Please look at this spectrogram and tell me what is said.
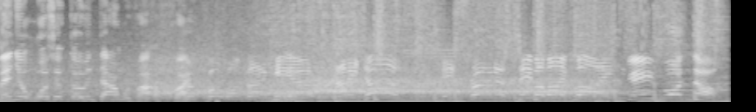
Amenya wasn't going down without a fight. Put one back here, and he does. He's thrown his team a lifeline. Game one now.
